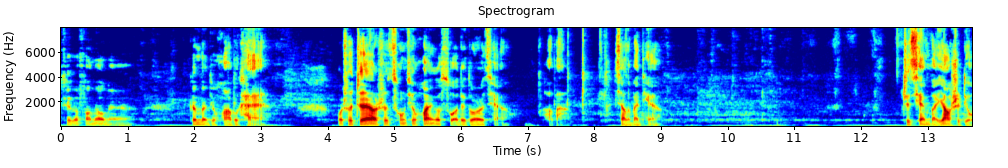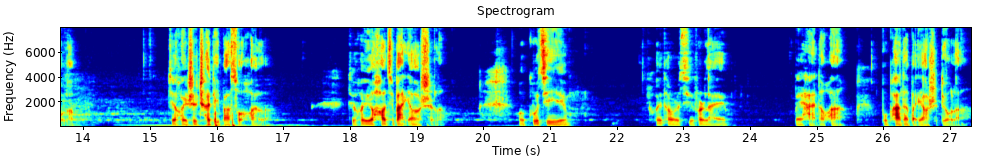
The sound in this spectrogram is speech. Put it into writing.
这个防盗门根本就划不开。我说这要是重新换一个锁得多少钱？好吧，想了半天，之前把钥匙丢了，这回是彻底把锁换了，这回有好几把钥匙了，我估计。回头媳妇儿来北海的话，不怕她把钥匙丢了，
